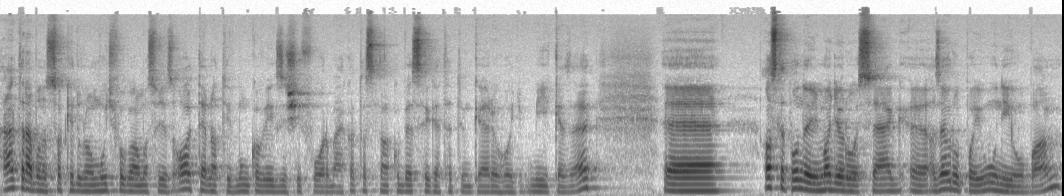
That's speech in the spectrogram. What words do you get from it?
Általában a szakirodalom úgy fogalmaz, hogy az alternatív munkavégzési formákat, aztán akkor beszélgethetünk erről, hogy mik ezek. Azt lehet mondani, hogy Magyarország az Európai Unióban,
